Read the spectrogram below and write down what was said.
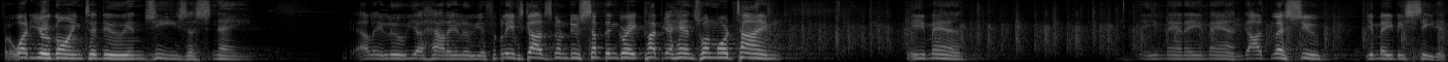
for what you're going to do in Jesus' name. Hallelujah, hallelujah. If you believe God's going to do something great, clap your hands one more time. Amen. Amen, amen. God bless you. You may be seated.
